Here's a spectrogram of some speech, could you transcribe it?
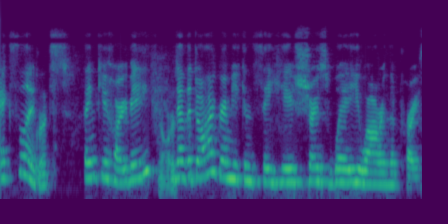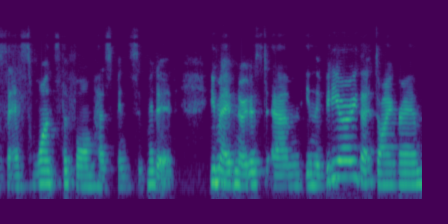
Excellent. Great. Thank you, Hobie. No. Now, the diagram you can see here shows where you are in the process once the form has been submitted. You may have noticed um, in the video that diagram,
